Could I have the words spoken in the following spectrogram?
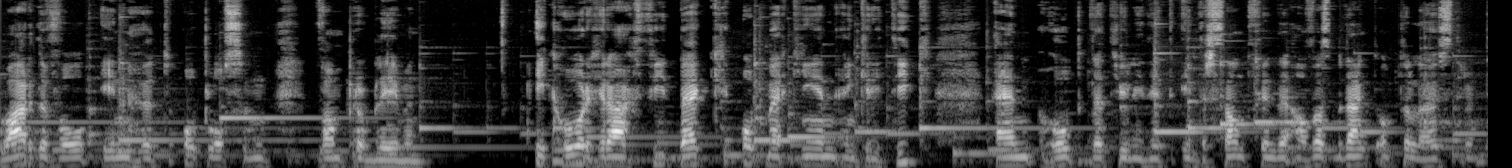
waardevol in het oplossen van problemen. Ik hoor graag feedback, opmerkingen en kritiek en hoop dat jullie dit interessant vinden. Alvast bedankt om te luisteren.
